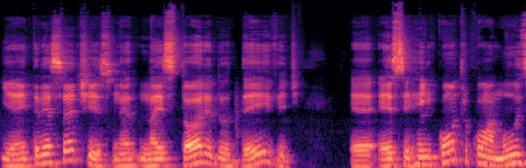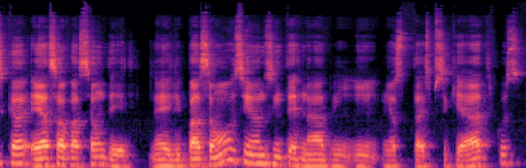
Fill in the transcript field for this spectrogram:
E é interessante isso, né? Na história do David, é, esse reencontro com a música é a salvação dele. Né? Ele passa 11 anos internado em, em, em hospitais psiquiátricos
